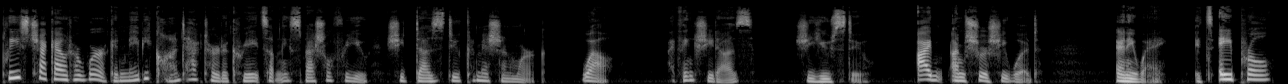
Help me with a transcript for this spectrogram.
Please check out her work and maybe contact her to create something special for you. She does do commission work. Well, I think she does. She used to. I'm, I'm sure she would. Anyway, it's April,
